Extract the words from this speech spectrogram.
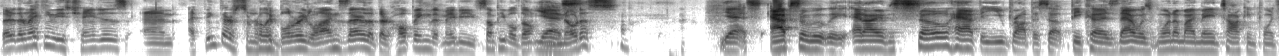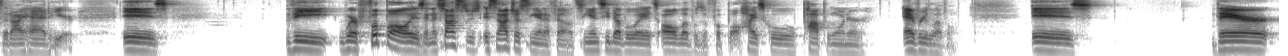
they're they're making these changes, and I think there's some really blurry lines there that they're hoping that maybe some people don't Yes. notice. Yes, absolutely. And I am so happy you brought this up because that was one of my main talking points that I had here is the where football is and it's not it's not just the NFL, it's the NCAA, it's all levels of football, high school, Pop Warner, every level. Is there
